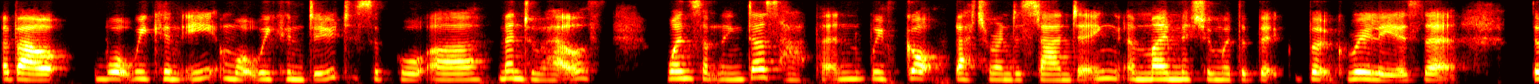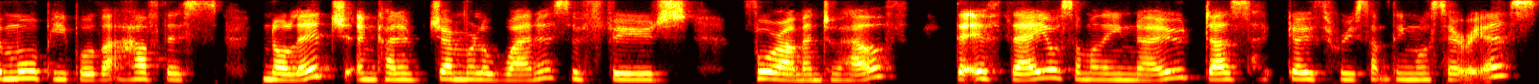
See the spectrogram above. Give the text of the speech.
about what we can eat and what we can do to support our mental health, when something does happen, we've got better understanding. And my mission with the book, book really is that the more people that have this knowledge and kind of general awareness of food for our mental health, that if they or someone they know does go through something more serious,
